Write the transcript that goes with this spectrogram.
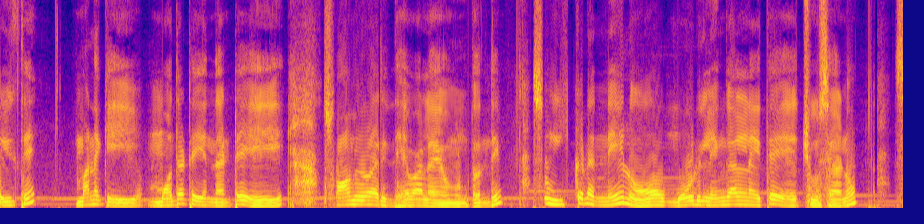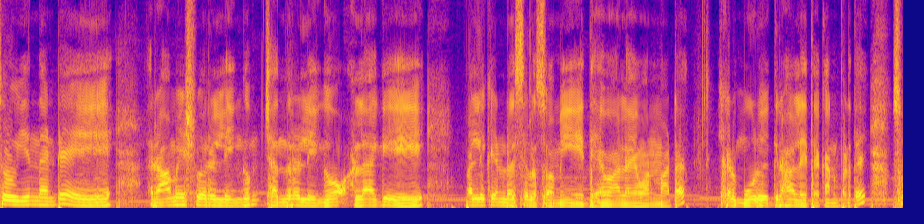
వెళ్తే మనకి మొదట ఏంటంటే స్వామివారి దేవాలయం ఉంటుంది. సో ఇక్కడ నేను మూడు లింగాలను అయితే చూశాను. సో ఏంటంటే రామేశ్వర లింగం చంద్రలింగం అలాగే పల్లికండేశ్వర స్వామి దేవాలయం అనమాట ఇక్కడ మూడు విగ్రహాలు అయితే కనపడతాయి. సో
